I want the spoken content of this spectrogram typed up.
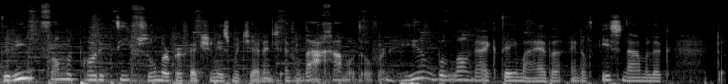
3 van de Productief zonder Perfectionisme Challenge. En vandaag gaan we het over een heel belangrijk thema hebben. En dat is namelijk de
